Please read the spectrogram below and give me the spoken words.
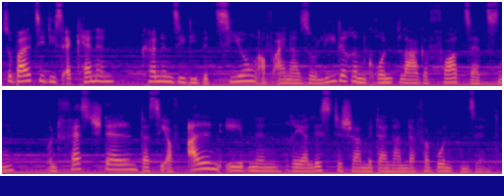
Sobald Sie dies erkennen, können Sie die Beziehung auf einer solideren Grundlage fortsetzen und feststellen, dass Sie auf allen Ebenen realistischer miteinander verbunden sind.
